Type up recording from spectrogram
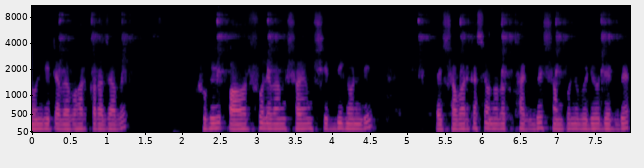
গণ্ডিটা ব্যবহার করা যাবে। খুবই পাওয়ারফুল এবং স্বয়ং সিদ্ধি গণ্ডি। তাই সবার কাছে অনুরোধ থাকবে, সম্পূর্ণ ভিডিও দেখবেন।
